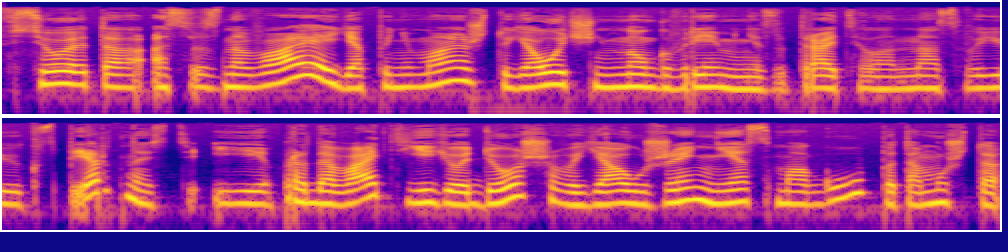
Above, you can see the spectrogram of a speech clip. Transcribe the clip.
Все это осознавая, я понимаю, что я очень много времени затратила на свою экспертность, и продавать ее дешево я уже не смогу, потому что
